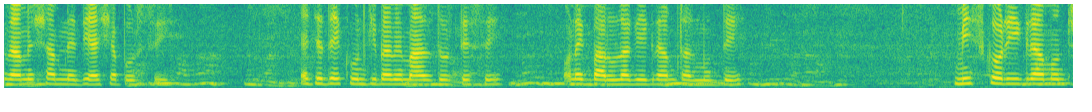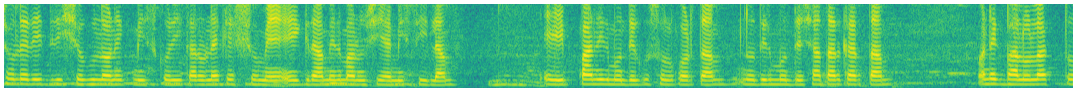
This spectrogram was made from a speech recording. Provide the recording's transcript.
গ্রামের সামনে দিয়ে আসা পড়ছি। এই যে দেখুন কীভাবে মাছ ধরতেছে। অনেক ভালো লাগে গ্রামটার মধ্যে। মিস করি গ্রাম অঞ্চলের এই দৃশ্যগুলো, অনেক মিস করি, কারণ এক এক সময় এই গ্রামের মানুষই আমি ছিলাম। এই পানির মধ্যে গোসল করতাম, নদীর মধ্যে সাঁতার কাটতাম, অনেক ভালো লাগতো।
